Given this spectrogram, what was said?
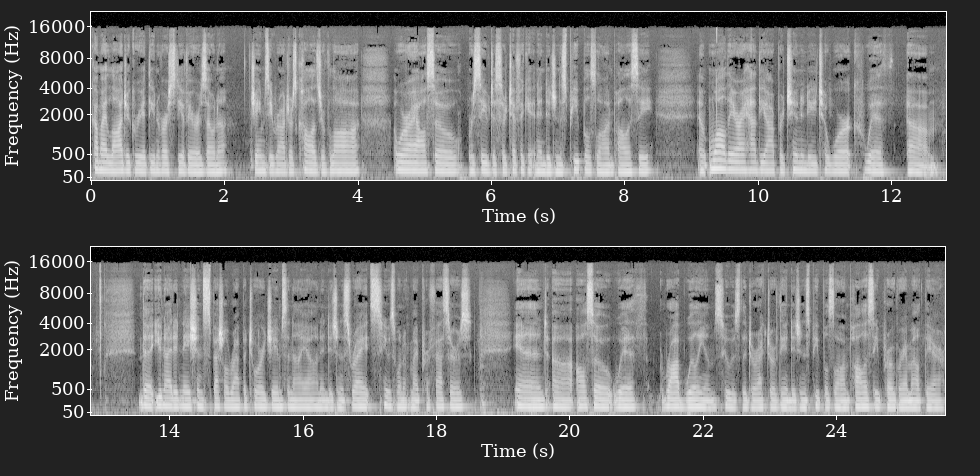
got my law degree at the University of Arizona, James E. Rogers College of Law, where I also received a certificate in Indigenous Peoples Law and Policy. And while there, I had the opportunity to work with um, the United Nations Special Rapporteur, James Anaya, on Indigenous rights. He was one of my professors. And uh, also with Rob Williams, who is the director of the Indigenous Peoples Law and Policy program out there.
